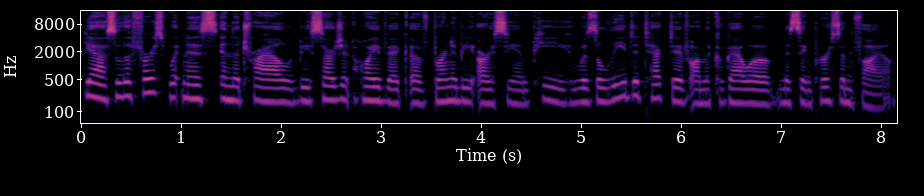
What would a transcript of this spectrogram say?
Yeah, so the first witness in the trial would be Sergeant Hoyvik of Burnaby RCMP, who was the lead detective on the Kogawa missing person file.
